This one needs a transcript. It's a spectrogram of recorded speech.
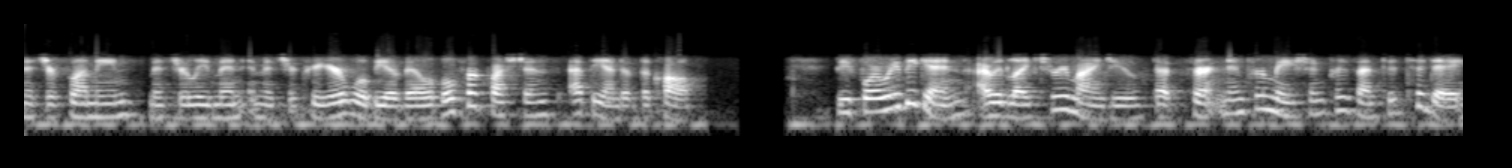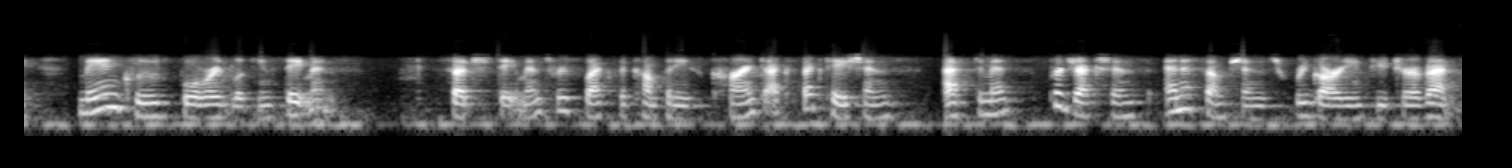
Mr. Fleming, Mr. Liebman, and Mr. Krygier will be available for questions at the end of the call. Before we begin, I would like to remind you that certain information presented today may include forward-looking statements. Such statements reflect the company's current expectations, estimates, projections, and assumptions regarding future events.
